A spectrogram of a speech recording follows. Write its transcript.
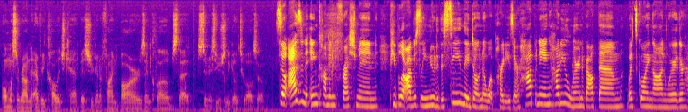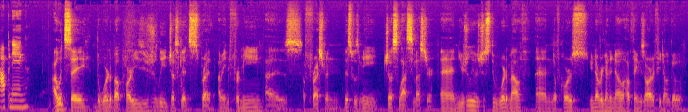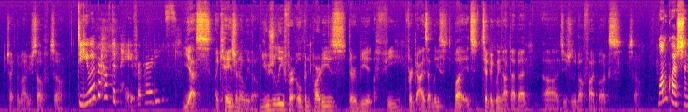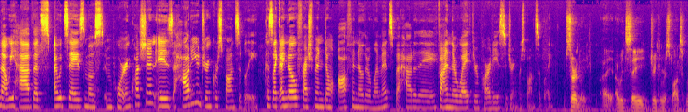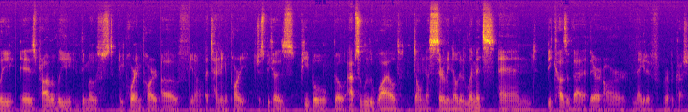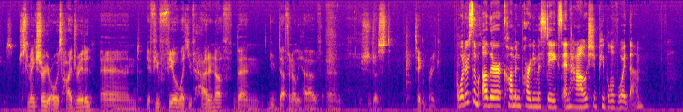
almost around every college campus, you're going to find bars and clubs that students usually go to also. So, as an incoming freshman, people are obviously new to the scene. They don't know what parties are happening. How do you learn about them? What's going on? Where they're happening? I would say the word about parties usually just gets spread. I mean, for me as a freshman, this was me just last semester, and usually it was just through word of mouth. And of course, you're never gonna know how things are if you don't go check them out yourself. So, Do you ever have to pay for parties? yes, occasionally though. Usually for open parties, there would be a fee for guys at least, but it's typically not that bad. Uh, it's usually about five bucks. So. One question that we have that's I would say is the most important question is how do you drink responsibly? Because like I know freshmen don't often know their limits, but how do they find their way through parties to drink responsibly? Certainly. I, I would say drinking responsibly is probably the most important part of, you know, attending a party just because people go absolutely wild, don't necessarily know their limits, and because of that, there are negative repercussions. Just make sure you're always hydrated, and if you feel like you've had enough, then you definitely have, and you should just take a break. What are some other common party mistakes and how should people avoid them?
